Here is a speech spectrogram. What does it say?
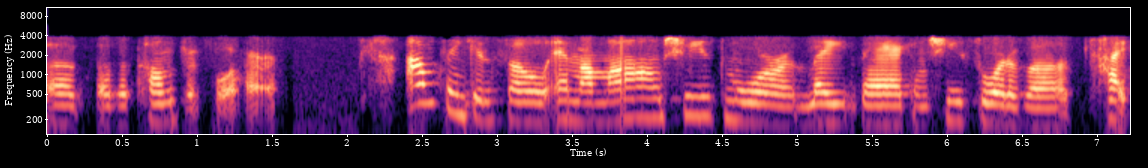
of, of a comfort for her. I'm thinking so. And my mom, she's more laid back, and she's sort of a type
